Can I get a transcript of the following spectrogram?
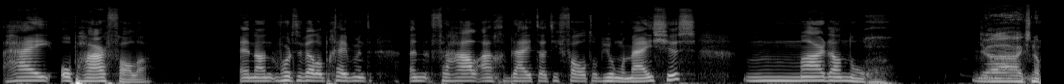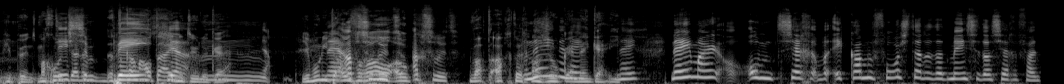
hij op haar vallen? En dan wordt er wel op een gegeven moment een verhaal aangebreid dat hij valt op jonge meisjes. Maar dan nog. Ja, ik snap je punt. Maar goed, ja, dat, een dat beetje, kan altijd natuurlijk, hè? mm, ja. Je moet niet Nee, overal absoluut, ook absoluut. wat achter gaan Nee, zoeken nee, en denken... Hey, Nee, nee, maar om te zeggen, ik kan me voorstellen dat mensen dan zeggen van,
